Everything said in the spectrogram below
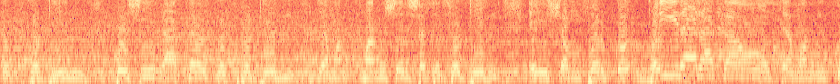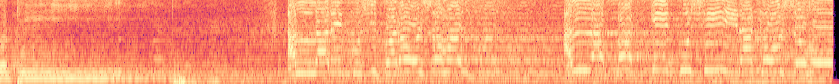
খুব কঠিন। খুশি রাখাও খুব কঠিন। যেমন মানুষের সাথে কঠিন, এই সম্পর্ক ধৈরা রাখাও তেমন কঠিন। আল্লাহরে খুশি করাও সহজ, আল্লাহ পাককে খুশি রাখাও সহজ।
